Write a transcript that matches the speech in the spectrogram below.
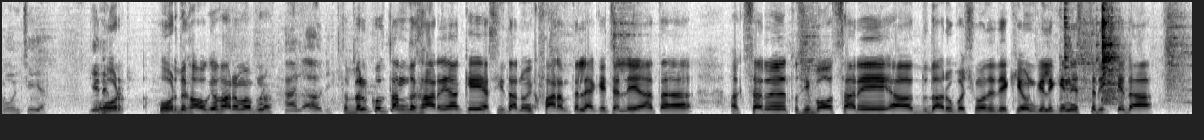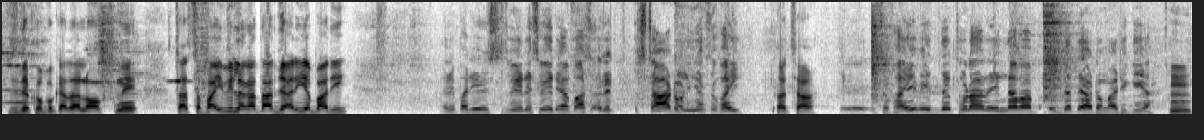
ਫੋਨ 'ਚ ਹੀ ਆ। ਹੋਰ ਹੋਰ ਦਿਖਾਓਗੇ ਫਾਰਮ ਆਪਣਾ? ਹਾਂ ਆਓ ਜੀ। ਤਾਂ ਬਿਲਕੁਲ ਤੁਹਾਨੂੰ ਦਿਖਾ ਰਹੇ ਹਾਂ ਕਿ ਅਸੀਂ ਤੁਹਾਨੂੰ ਇੱਕ ਫਾਰਮ ਤੇ ਲੈ ਕੇ ਚੱਲੇ ਆ ਤਾਂ ਅਕਸਰ ਤੁਸੀਂ ਬਹੁਤ ਸਾਰੇ ਅ, ਦੁਧਾਰੂ ਪਸ਼ੂਆਂ ਦੇ ਦੇਖੇ ਹੋਣਗੇ ਲੇਕਿਨ ਇਸ ਤਰੀਕੇ ਦਾ ਤੁਸੀਂ ਦੇਖੋ ਬਕਾਇਦਾ ਲੌਕਸ ਨੇ। ਤਾਂ ਸਫ਼ਾਈ ਵੀ ਲਗਾਤਾਰ ਜਾਰੀ ਹੈ ਭਾਜੀ। ਅਰੇ ਭਾਜੀ ਸਵੇਰੇ ਸਵੇਰੇ ਆ ਬਸ ਸਟਾਰਟ ਹੋਣੀ ਆ ਸਫ਼ਾਈ। ਅੱਛਾ। ਸਫ਼ਾਈ ਵੀ ਇੱਧਰ ਥੋੜਾ ਰਹਿੰਦਾ ਵਾ ਇੱਧਰ ਤੇ ਆਟੋਮੈਟਿਕ ਹੀ ਆ। ਹੂੰ।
